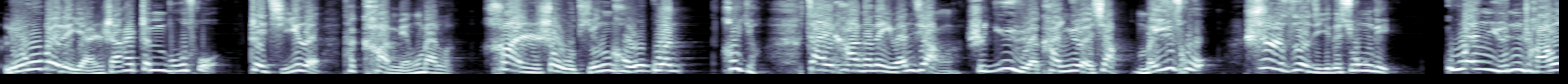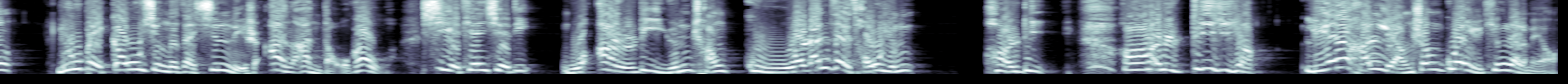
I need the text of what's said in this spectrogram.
刘备的眼神还真不错，这旗子呀，他看明白了，汉寿亭侯官。哎呀，再看看那员将啊，是越看越像，没错，是自己的兄弟关云长。刘备高兴的在心里是暗暗祷告啊，谢天谢地，我二弟云长果然在曹营。二弟，二弟呀！连喊两声，关羽听见了没有？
